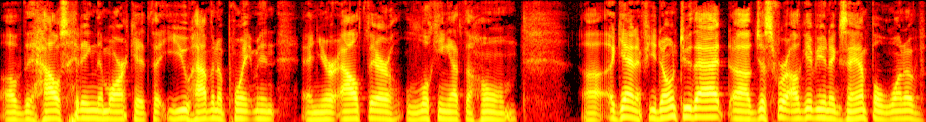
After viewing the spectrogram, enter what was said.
of the house hitting the market, that you have an appointment and you're out there looking at the home. Uh, again, if you don't do that, uh, just for I'll give you an example. One of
